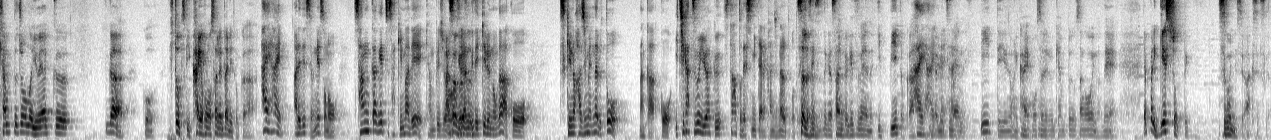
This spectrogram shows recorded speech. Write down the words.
キャンプ場の予約がこう一月開放されたりとか。はいはい。あれですよね。その3か月先までキャンプ場あそうそうそう。予約できるのがこう月の初めになるとなんかこう1月分予約スタートですみたいな感じになるってことですそう。ですだから3か月前の1日とか2はいはいはいはい。か月前の1日っていうのに開放されるキャンプ場さんが多いのでやっぱり月初ってすごいんですよアクセスが。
